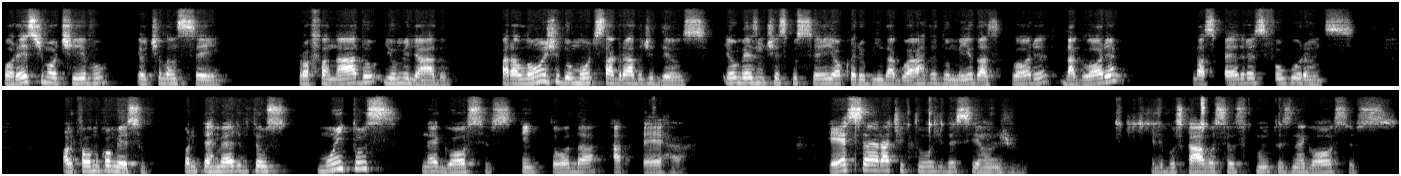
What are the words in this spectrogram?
Por este motivo eu te lancei, profanado e humilhado, para longe do monte sagrado de Deus. Eu mesmo te expulsei ao querubim da guarda, do meio das glória, da glória das pedras fulgurantes. Olha o que falou no começo por intermédio dos teus muitos negócios em toda a terra. Essa era a atitude desse anjo. Ele buscava os seus muitos negócios.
